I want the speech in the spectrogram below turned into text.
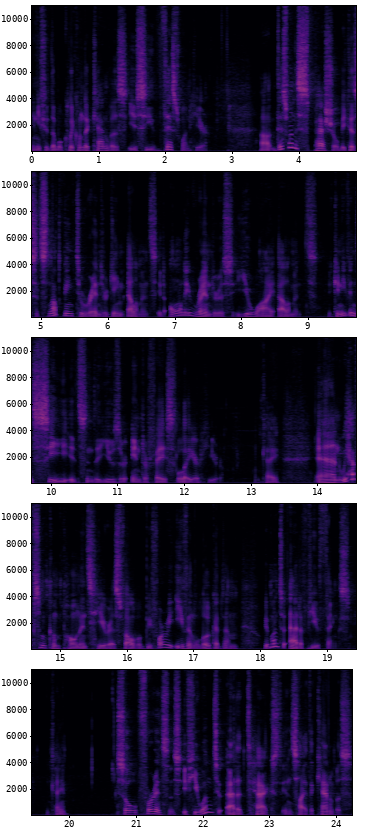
And if you double click on the canvas, you see this one here. Uh, this one is special because it's not going to render game elements. It only renders UI elements. You can even see it's in the user interface layer here. Okay, and we have some components here as well, but before we even look at them, we want to add a few things. Okay, so for instance, if you want to add a text inside the canvas,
